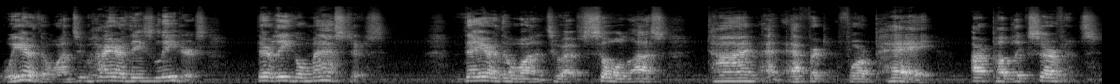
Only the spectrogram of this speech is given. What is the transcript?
We are the ones who hire these leaders. They're legal masters. They are the ones who have sold us time and effort for pay, our public servants.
